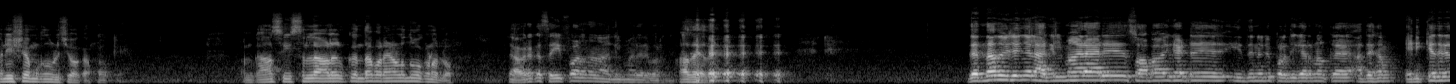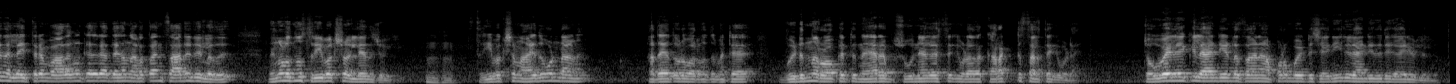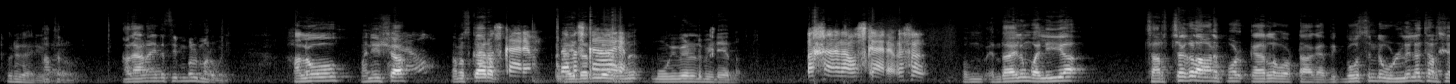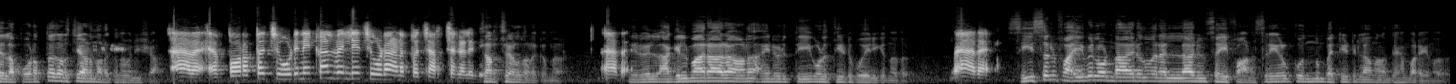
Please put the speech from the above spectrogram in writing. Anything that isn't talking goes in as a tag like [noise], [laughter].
മനീഷ നമുക്ക് വിളിച്ചു നോക്കാം. ഓക്കെ. നമുക്ക് ആ സീസണിലെ ആളുകൾക്ക് എന്താ പറയാനുള്ളത് നോക്കണമല്ലോ. അവരൊക്കെ സേഫ് ആണെന്നാണ് അഖിൽമാരാര് പറഞ്ഞത്. അതെ അതെ. [laughs] ഇതെന്താന്ന് വെച്ച് കഴിഞ്ഞാൽ അഖിൽമാരാര് സ്വാഭാവികമായിട്ട് ഇതിനൊരു പ്രതികരണമൊക്കെ അദ്ദേഹം എനിക്കെതിരെ നല്ല ഇത്തരം വാദങ്ങൾക്കെതിരെ അദ്ദേഹം നടത്താൻ സാധ്യതയുള്ളത് നിങ്ങളൊന്നും സ്ത്രീപക്ഷം ഇല്ലേ എന്ന് ചോദിക്കും സ്ത്രീപക്ഷം ആയതുകൊണ്ടാണ് അദ്ദേഹത്തോട് പറഞ്ഞത് മറ്റേ വിടുന്ന റോക്കറ്റ് നേരെ ശൂന്യാകാശത്തേക്ക് വിടാതെ കറക്റ്റ് സ്ഥലത്തേക്ക് വിടാൻ. ചൊവ്വയിലേക്ക് ലാൻഡ് ചെയ്യേണ്ട സാധനം അപ്പുറം പോയിട്ട് ശനിയിൽ ലാൻഡ് ചെയ്തിട്ട് കാര്യമില്ലല്ലോ. ഒരു കാര്യം അത്രേ ഉള്ളൂ. അതാണ് അതിന്റെ സിമ്പിൾ മറുപടി. ഹലോ മനീഷ. നമസ്കാരം. നമസ്കാരം. ഹൈദർലിയാണ് മൂവി വേൾഡ് മീഡിയ [laughs] നമസ്കാരം. അപ്പം എന്തായാലും വലിയ ചർച്ചകളാണ് ഇപ്പോൾ കേരള ഒട്ടാകെ ബിഗ് ബോസിന്റെ ഉള്ളിലെ ചർച്ചയല്ല പുറത്തെ ചർച്ചയാണ് നടക്കുന്നത് മനീഷ. അതെ. പുറത്തെ ചൂടിനേക്കാൾ വലിയ ചൂടാണ് ഇപ്പൊ ചർച്ചകളിൽ. ചർച്ചകൾ നടക്കുന്നത്. അതെ. നിലവിൽ അഖിൽമാരാരാണ് അതിനൊരു തീ കൊളുത്തിയിട്ട് പോയിരിക്കുന്നത്. അതെ. സീസൺ ഫൈവിൽ സേഫ് ആണ് സ്ത്രീകൾക്കൊന്നും പറ്റിയിട്ടില്ല എന്നാണ് അദ്ദേഹം പറയുന്നത്.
